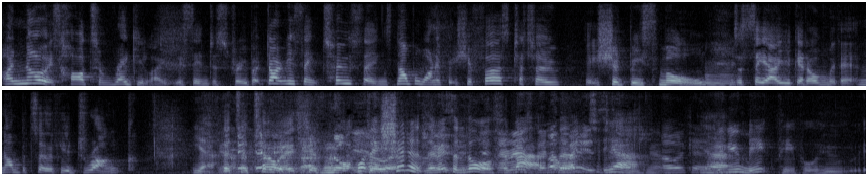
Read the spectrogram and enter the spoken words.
I know it's hard to regulate this industry, but don't you think two things? Number one, if it's your first tattoo, it should be small Mm. to see how you get on with it. And number two, if you're drunk, Yeah. the tattooist should not Well, do they it. shouldn't. There is a law for There is, that. they're not that- meant to do yeah. Oh, okay. Yeah. But you meet people who uh,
